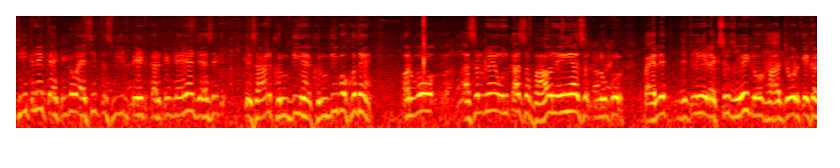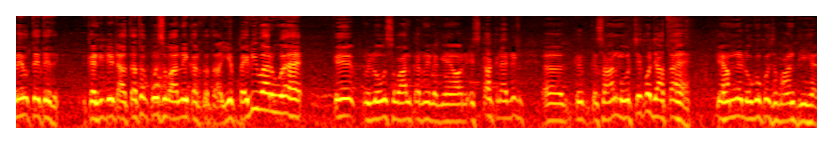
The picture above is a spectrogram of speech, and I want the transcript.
ठीक नहीं कह के वो ऐसी तस्वीर पेंट करके गए हैं जैसे कि किसान खरूदी हैं। खरूदी वो खुद हैं और वो असल में उनका स्वभाव नहीं है। लोगों पहले जितनी इलेक्शंस हुई लोग हाथ जोड़ के खड़े होते थे कैंडिडेट आता था कोई सवाल नहीं करता था। ये पहली बार हुआ है कि लोग सवाल करने लगे हैं और इसका क्रेडिट किसान मोर्चे को जाता है कि हमने लोगों को जबान दी है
